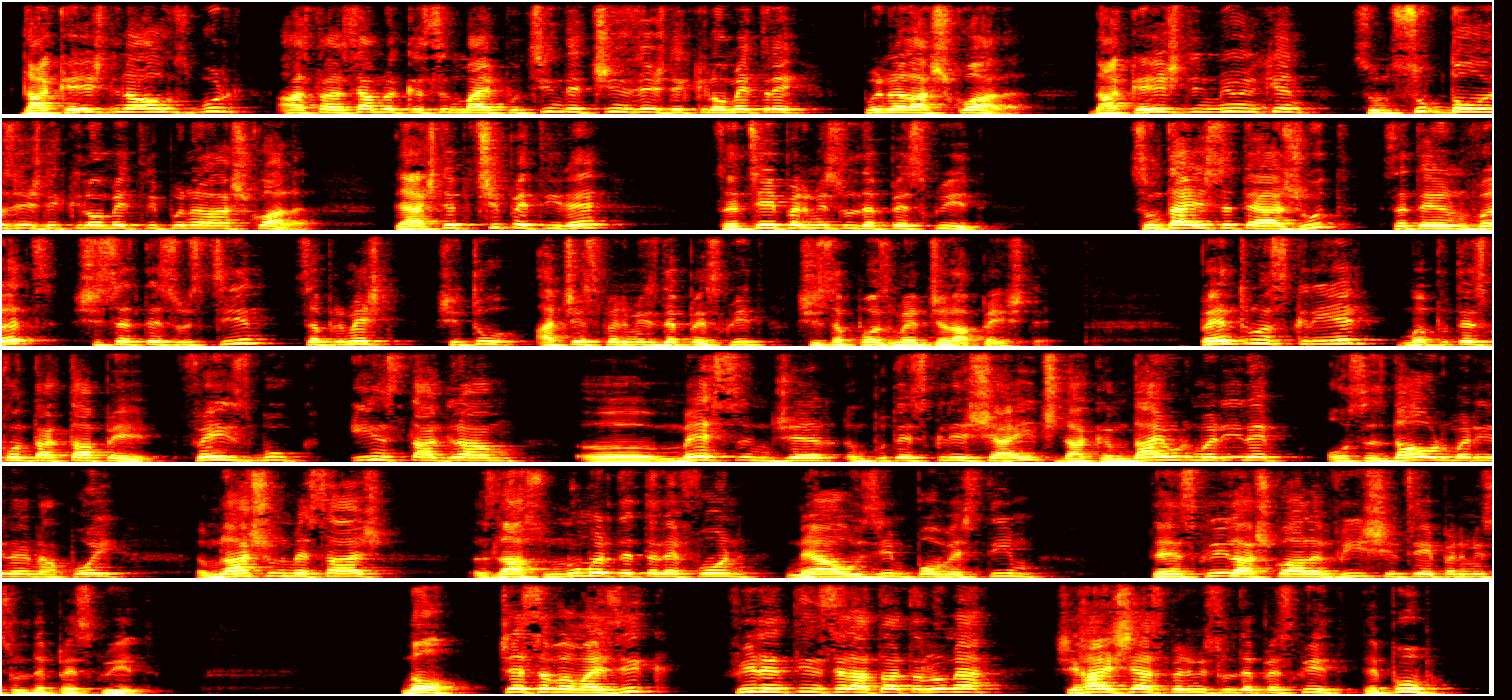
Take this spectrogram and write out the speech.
Dacă ești din Augsburg, asta înseamnă că sunt mai puțin de 50 de kilometri până la școală. Dacă ești din München, sunt sub 20 de kilometri până la școală. Te aștept și pe tine să-ți iei permisul de pescuit. Sunt aici să te ajut, să te învăț și să te susțin să primești și tu acest permis de pescuit și să poți merge la pește. Pentru înscrieri mă puteți contacta pe Facebook, Instagram, uh, Messenger, îmi puteți scrie și aici. Dacă îmi dai urmărire, o să-ți dau urmărire înapoi, îmi lași un mesaj, îți las un număr de telefon, ne auzim, povestim, te înscrii la școală, vii și îți iei permisul de pescuit. No, ce să vă mai zic? Fire întinse la toată lumea și hai și azi permisul de pescuit. Te pup!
